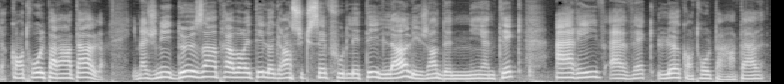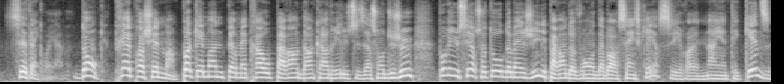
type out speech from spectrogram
de contrôle parental. Imaginez deux ans après avoir été le grand succès fou de l'été, là, les gens de Niantic arrivent avec le contrôle parental C'est incroyable. Donc, très prochainement, Pokémon permettra aux parents d'encadrer l'utilisation du jeu. Pour réussir ce tour de magie, les parents devront d'abord s'inscrire sur euh, Niantic Kids.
